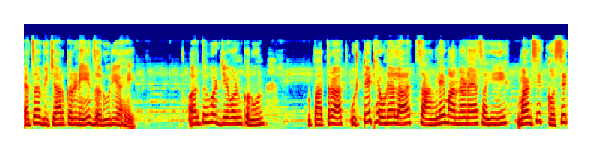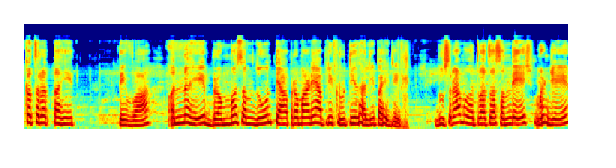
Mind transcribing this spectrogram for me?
याचा विचार करणे जरुरी आहे. अर्धवट जेवण करून पात्रात उष्टे ठेवण्याला चांगले मानण्यासही माणसे कसे कचरत नाहीत? तेव्हा अन्न हे ब्रह्म समजून त्याप्रमाणे आपली कृती झाली पाहिजे. दुसरा महत्त्वाचा संदेश म्हणजे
